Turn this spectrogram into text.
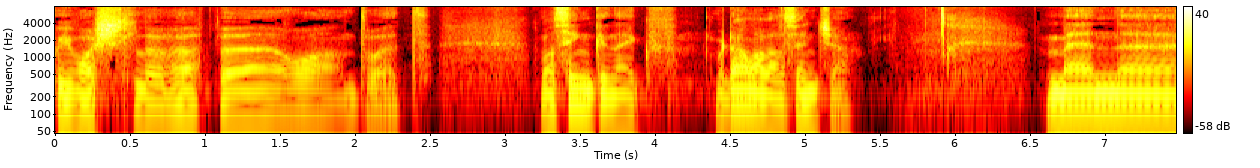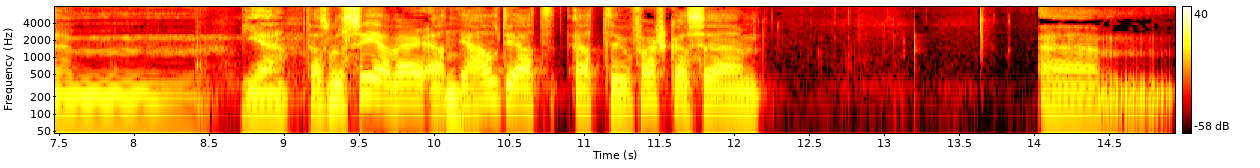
och i varsle og høpe, og du vet. Man synger nek, för det man väl synker. Men um, ja, det som jag vill säga var att mm. jag alltid att, att du först ska se um,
